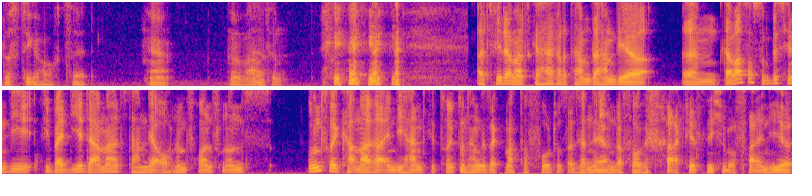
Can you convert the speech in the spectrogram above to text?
lustige Hochzeit. Ja, Wahnsinn. Ja. Als wir damals geheiratet haben, da haben wir, ähm, da war es auch so ein bisschen wie, wie bei dir damals, da haben wir auch einem Freund von uns unsere Kamera in die Hand gedrückt und haben gesagt, mach doch Fotos. Also wir haben den ja. schon davor gefragt, jetzt nicht überfallen hier.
